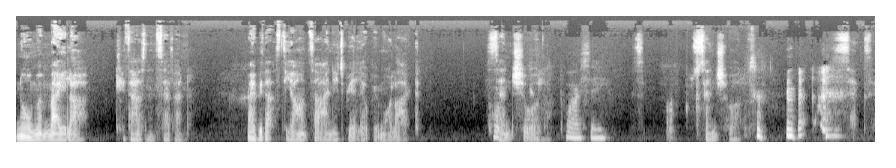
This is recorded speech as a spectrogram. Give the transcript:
Norman Mailer, 2007. Maybe that's the answer. I need to be a little bit more like sensual, Parsi. sensual, sexy.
